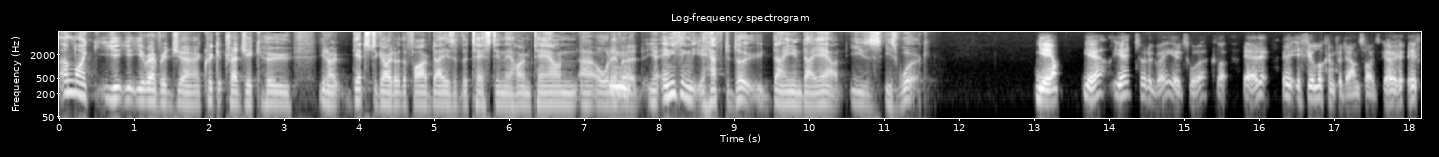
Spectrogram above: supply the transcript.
Unlike you, you, your average uh, cricket tragic who you know gets to go to the five days of the test in their hometown uh, or whatever, mm. you know anything that you have to do day in day out is is work. Yeah, yeah, yeah. To a degree, it's work. Look, yeah. If you're looking for downsides, if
